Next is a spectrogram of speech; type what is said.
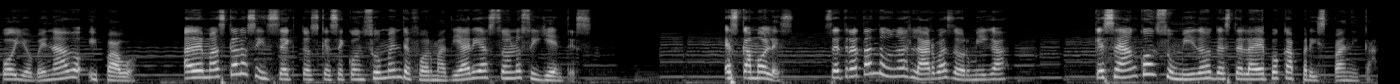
pollo, venado y pavo. Además que los insectos que se consumen de forma diaria son los siguientes. Escamoles. Se tratan de unas larvas de hormiga que se han consumido desde la época prehispánica.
